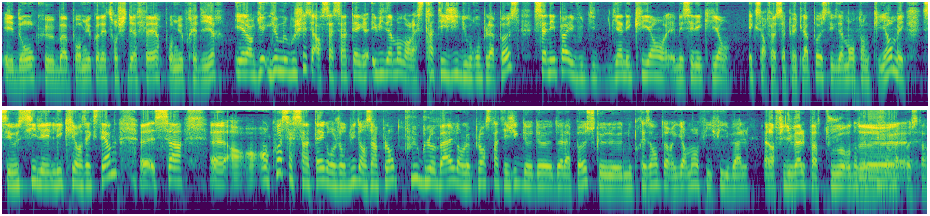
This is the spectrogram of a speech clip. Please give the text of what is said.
et donc euh, bah, pour mieux connaître son chiffre d'affaires, pour mieux prédire. Et alors Guillaume Le Boucher, alors ça s'intègre évidemment dans la stratégie du groupe La Poste. Ça n'est pas, et vous dites bien les clients, mais c'est les clients Enfin, ça peut être la Poste évidemment en tant que client, mais c'est aussi les, clients externes. Euh, ça, euh, en, quoi ça s'intègre aujourd'hui dans un plan plus global, dans le plan stratégique de, de, la Poste que nous présente régulièrement Philippe Val Alors Philippe Val parle toujours de, le Poste, hein.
